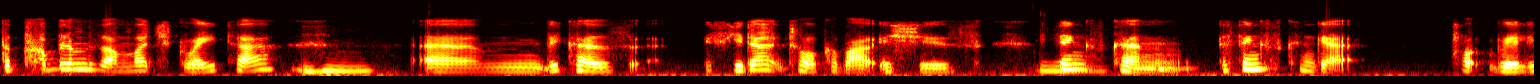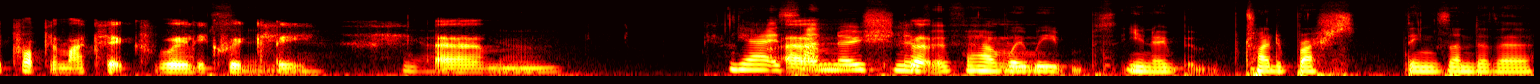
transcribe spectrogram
the problems are much greater Mhm. um, because if you don't talk about issues, things can things can get pro- really problematic really quickly. Yeah, Um, Yeah, it's that Um, notion so- of, of how we, mm. we, you know, try to brush things under the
